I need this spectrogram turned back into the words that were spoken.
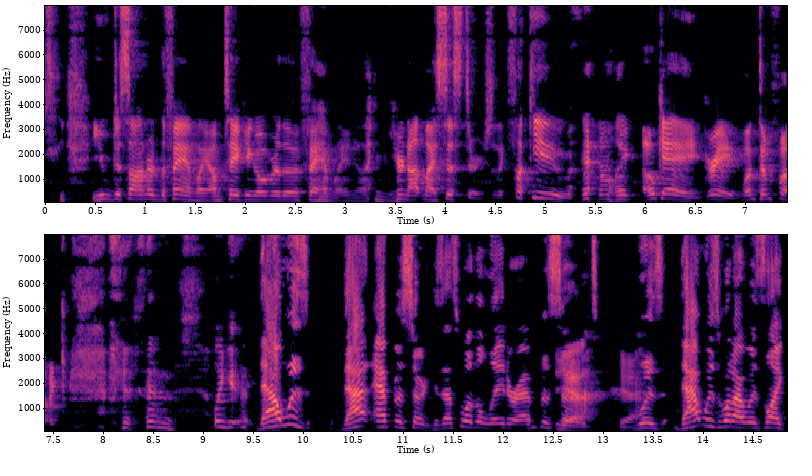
you've dishonored the family. I'm taking over the family. And you're like, you're not my sister. And she's like, fuck you. And I'm like, okay, great. What the fuck? And like, That was that episode because that's one of the later episodes. yeah. Was that was what I was like?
